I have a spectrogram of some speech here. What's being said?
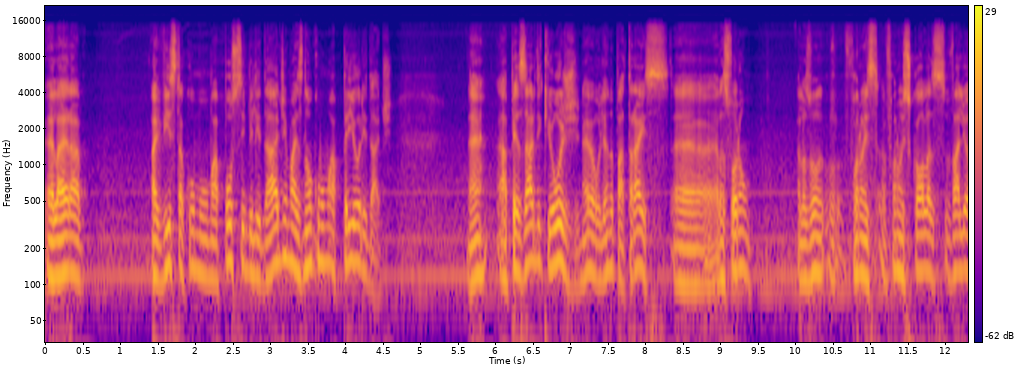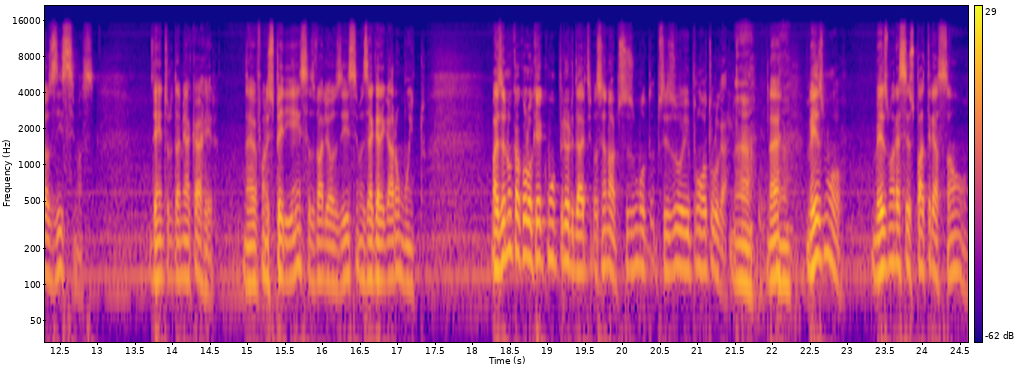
ela era vista como uma possibilidade, mas não como uma prioridade. Né? Apesar de que hoje, né, olhando para trás, uh, elas foram elas foram foram escolas valiosíssimas dentro da minha carreira. Né? Foram experiências valiosíssimas e agregaram muito. Mas eu nunca coloquei como prioridade, tipo assim, não, preciso, preciso ir para um outro lugar. Ah, né? Ah. Mesmo, mesmo nessa expatriação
